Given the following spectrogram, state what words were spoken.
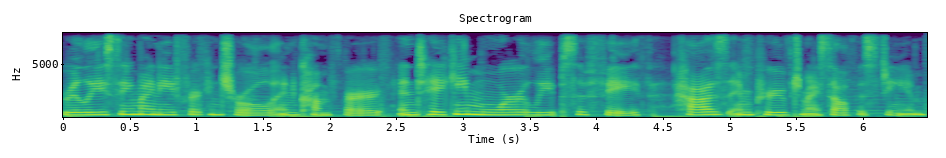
releasing my need for control and comfort, and taking more leaps of faith has improved my self esteem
